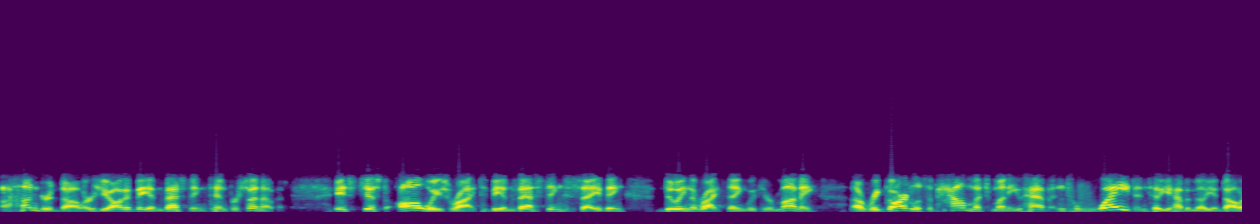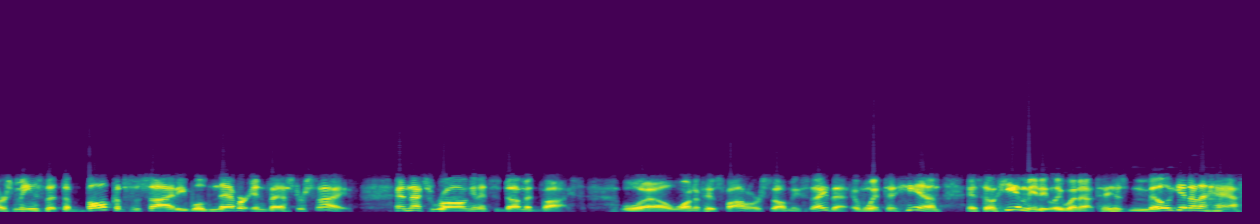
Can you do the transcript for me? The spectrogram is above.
a hundred dollars, you ought to be investing ten percent of it. It's just always right to be investing, saving, doing the right thing with your money. Uh, regardless of how much money you have, and to wait until you have a million dollars means that the bulk of society will never invest or save. And that's wrong and it's dumb advice. Well, one of his followers saw me say that and went to him, and so he immediately went out to his million and a half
